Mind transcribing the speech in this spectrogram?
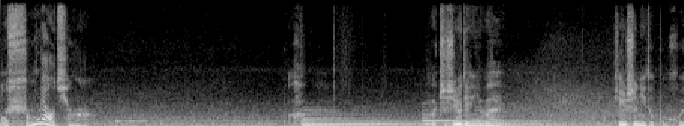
你什么表情啊？我只是有点意外，平时你都不会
